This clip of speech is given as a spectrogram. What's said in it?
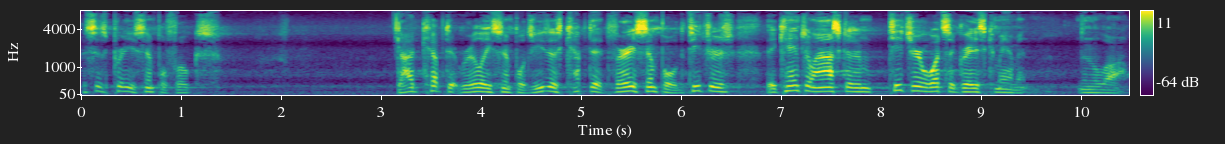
This is pretty simple, folks. God kept it really simple. Jesus kept it very simple. The teachers, they came to and him, Teacher, what's the greatest commandment in the law?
